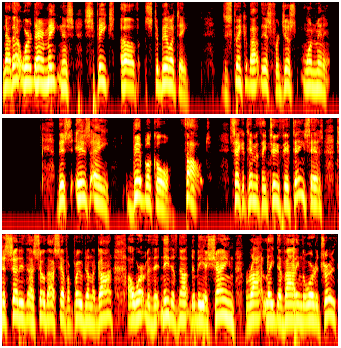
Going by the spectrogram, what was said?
Now that word there, meekness, speaks of stability. Just think about this for just one minute. This is a biblical thought. 2 Timothy 2.15 says, To study thou show thyself approved unto God, a workman that needeth not to be ashamed, rightly dividing the word of truth.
